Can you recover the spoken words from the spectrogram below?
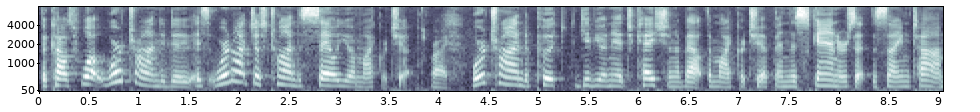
because what we're trying to do is we're not just trying to sell you a microchip. Right. We're trying to put give you an education about the microchip and the scanners at the same time.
